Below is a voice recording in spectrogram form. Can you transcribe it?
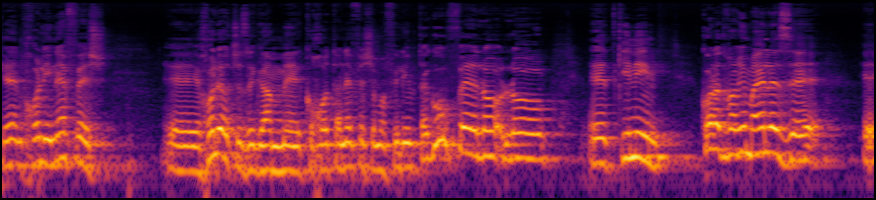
כן, חולי נפש, יכול להיות שזה גם אה, כוחות הנפש שמפעילים את הגוף אה, לא, לא אה, תקינים. כל הדברים האלה זה אה,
